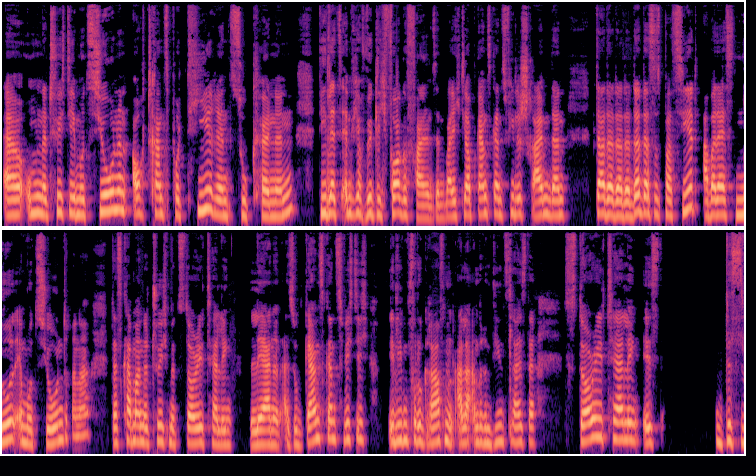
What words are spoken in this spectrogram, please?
äh, um natürlich die Emotionen auch transportieren zu können, die letztendlich auch wirklich vorgefallen sind. Weil ich glaube, ganz, ganz viele schreiben dann da, da, da, da, da, das ist passiert, aber da ist null Emotion drinne. Das kann man natürlich mit Storytelling lernen. Also ganz, ganz wichtig, ihr lieben Fotografen und alle anderen Dienstleister, Storytelling ist das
